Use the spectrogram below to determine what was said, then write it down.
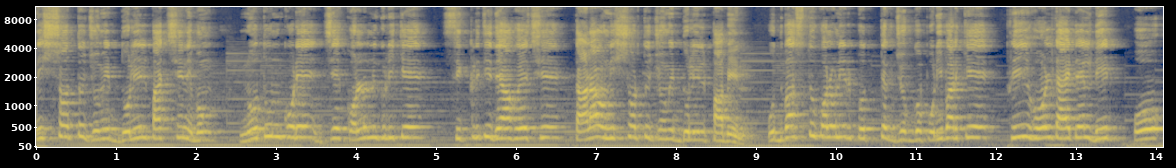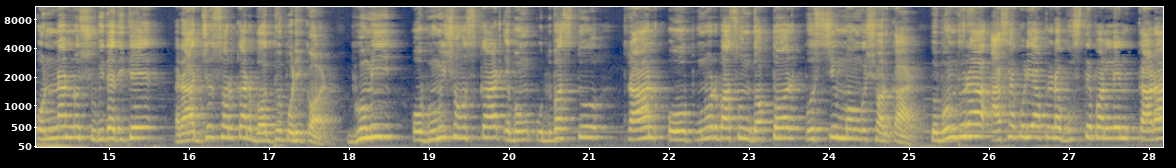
নিঃশর্ত জমির দলিল পাচ্ছেন এবং নতুন করে যে কলোনিগুলিকে স্বীকৃতি দেওয়া হয়েছে, তারাও নিঃশর্ত জমির দলিল পাবেন। উদ্বাস্তু কলোনির প্রত্যেক যোগ্য পরিবারকে ফ্রি হোল্ড টাইটেল ডিড ও অন্যান্য সুবিধা দিতে রাজ্য সরকার বদ্ধপরিকর। ভূমি ও ভূমি সংস্কার এবং উদ্বাস্তু ত্রাণ ও পুনর্বাসন দপ্তর, পশ্চিমবঙ্গ সরকার। তো বন্ধুরা, আশা করি আপনারা বুঝতে পারলেন কারা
